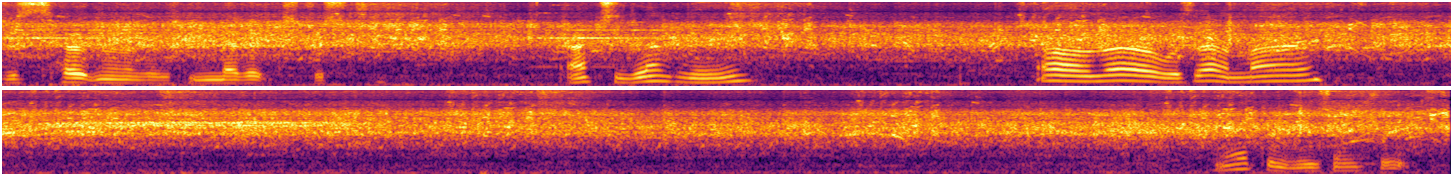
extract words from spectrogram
Just hoping one of those medics just accidentally. Oh no, was that a mine? I didn't lose any troops.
